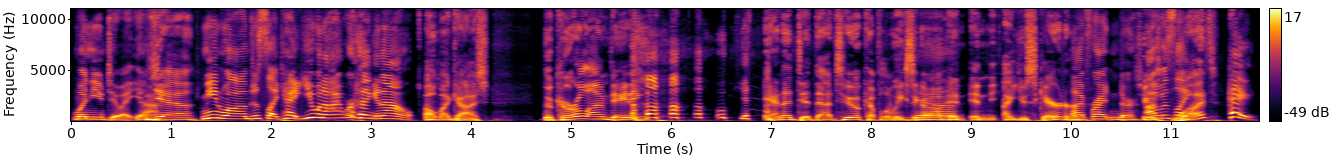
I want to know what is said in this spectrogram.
when you do it, yeah. yeah. Meanwhile, I'm just like, hey, you and I, we're hanging out. Oh my gosh. The girl I'm dating, yeah. Anna did that too a couple of weeks ago, and, and uh, you scared her. I frightened her. She I was like, "What? Hey,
